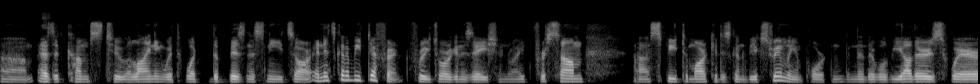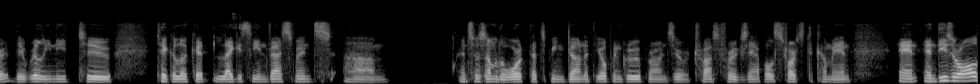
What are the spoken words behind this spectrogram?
um, as it comes to aligning with what the business needs are. And it's going to be different for each organization, right? For some, uh, speed to market is going to be extremely important. And then there will be others where they really need to take a look at legacy investments. Um, and so some of the work that's being done at the Open Group around Zero Trust, for example, starts to come in. And, and these are all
